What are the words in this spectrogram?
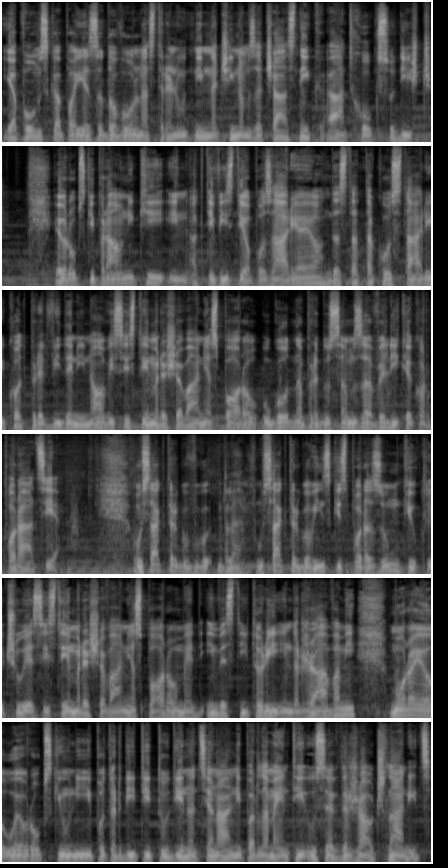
Japonska pa je zadovoljna s trenutnim načinom začasnik ad hoc sodišč. Evropski pravniki in aktivisti opozarjajo, da sta tako stari kot predvideni novi sistem reševanja sporov ugodna predvsem za velike korporacije. Vsak, trgov, vsak trgovinski sporazum, ki vključuje sistem reševanja sporov med investitorji in državami, morajo v Evropski uniji potrditi tudi nacionalni parlamenti vseh držav članic.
